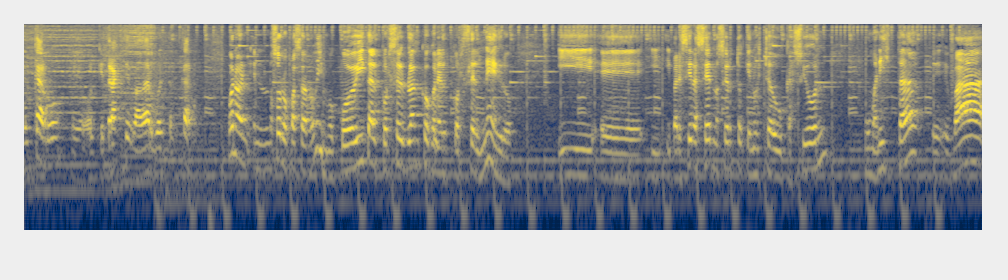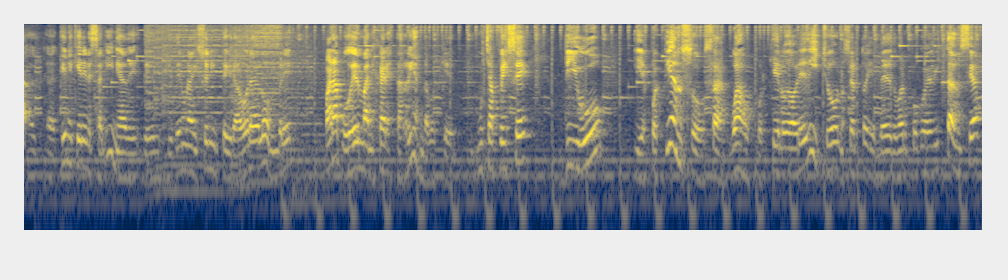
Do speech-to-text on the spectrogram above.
el carro eh, o el que tracte va a dar vuelta al carro. Bueno, en, nosotros pasa lo mismo, cohabita el corcel blanco con el corcel negro y, eh, pareciera ser, ¿no es cierto?, que nuestra educación humanista eh, va, tiene que ir en esa línea de tener una visión integradora del hombre para poder manejar esta rienda, porque muchas veces digo y después pienso, o sea, wow, ¿por qué lo habré dicho? ¿No es cierto? Y en vez de tomar un poco de distancia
